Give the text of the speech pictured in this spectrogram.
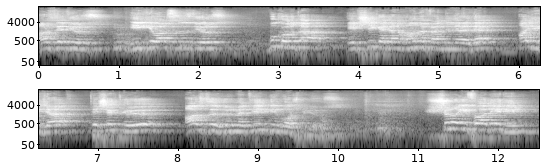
arz ediyoruz. İyi ki varsınız diyoruz. Bu konuda eşlik eden hanımefendilere de ayrıca teşekkürü, arzı, hürmeti bir borç biliyoruz. Şunu ifade edeyim.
